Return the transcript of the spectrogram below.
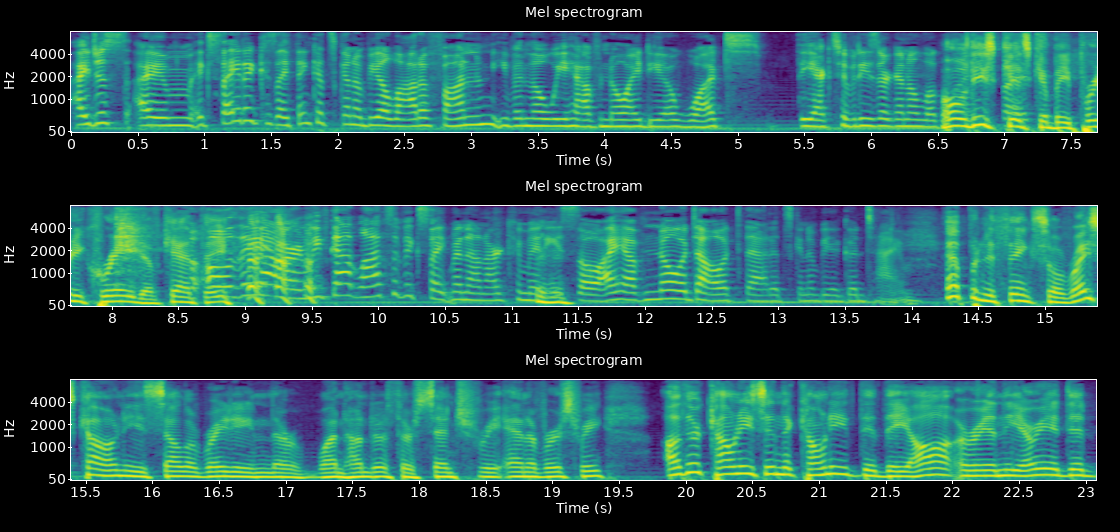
I just I'm excited because I think it's going to be a lot of fun, even though we have no idea what the activities are going to look oh, like. Oh, these kids can be pretty creative, can't oh, they? Oh, they are, and we've got lots of excitement on our committee, mm-hmm. so I have no doubt that it's going to be a good time. happen to think so. Rice County is celebrating their 100th or century anniversary. Other counties in the county, did they all, or in the area, did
